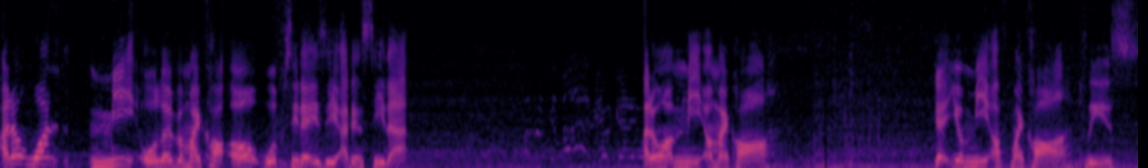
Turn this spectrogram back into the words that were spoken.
I don't want meat all over my car. Oh, whoopsie daisy. I didn't see that. I don't want meat on my car. Get your meat off my car, please.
